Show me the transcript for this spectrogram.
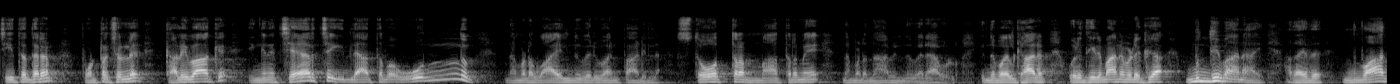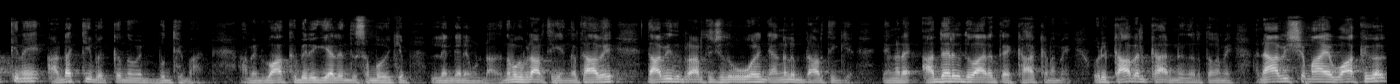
ചീത്തതരം പൊട്ടച്ചൊല്ല് കളിവാക്ക് ഇങ്ങനെ ചേർച്ചയില്ലാത്തവ ഒന്നും നമ്മുടെ വായിൽ നിന്ന് വരുവാൻ പാടില്ല. സ്തോത്രം മാത്രമേ നമ്മുടെ നാവിൽ നിന്ന് വരാവുള്ളൂ. ഇന്ന് പകൽക്കാലം ഒരു തീരുമാനമെടുക്കുക. ബുദ്ധിമാനായി. അതായത് വാക്കിനെ അടക്കി വെക്കുന്നവൻ ബുദ്ധിമാൻ. അവൻ വാക്ക് പെരുകിയാൽ എന്ത് സംഭവിക്കും? ലംഘനമുണ്ടാകും. നമുക്ക് പ്രാർത്ഥിക്കാം. കർത്താവെ ദാവീദ് പ്രാർത്ഥിച്ചതുപോലെ ഞങ്ങളും പ്രാർത്ഥിക്കുക. ഞങ്ങളുടെ അതരദ്വാരത്തെ കാക്കണമേ. ഒരു കാവൽക്കാരനെ നിർത്തണമേ. അനാവശ്യമായ വാക്കുകൾ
